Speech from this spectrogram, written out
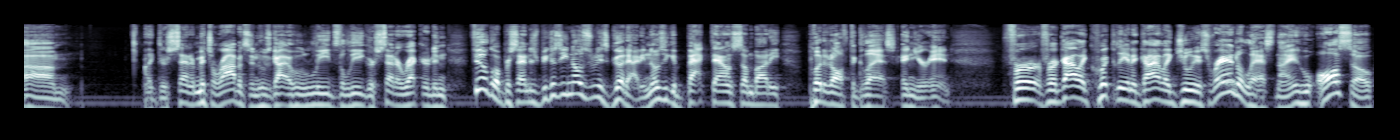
um, like there's center Mitchell Robinson, who's guy who leads the league or set a record in field goal percentage because he knows what he's good at. He knows he can back down somebody, put it off the glass, and you're in. For for a guy like Quickley and a guy like Julius Randle last night, who also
